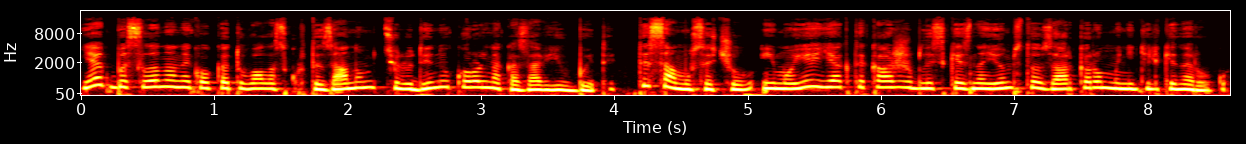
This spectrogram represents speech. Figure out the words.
Як би Селена не кокетувала з куртизаном, цю людину король наказав її вбити. Ти сам усе чув, і моє, як ти кажеш, близьке знайомство з Аркером мені тільки на руку.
